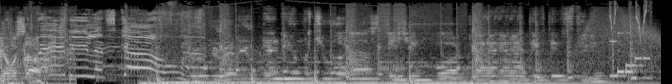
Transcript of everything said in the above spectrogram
Yo, what's up? Radio Station for Creative Studio.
